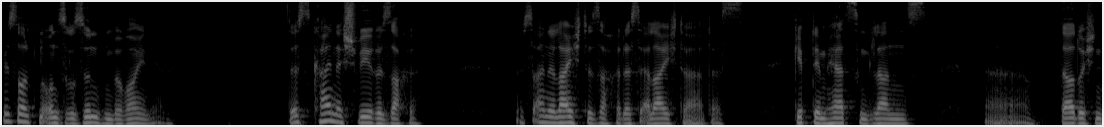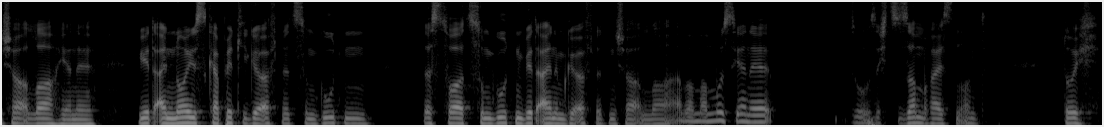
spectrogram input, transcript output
Wir sollten unsere Sünden bereuen. Jane. Das ist keine schwere Sache. Das ist eine leichte Sache, das erleichtert, das gibt dem Herzen Glanz. Äh, dadurch, inshallah, wird ein neues Kapitel geöffnet zum Guten. Das Tor zum Guten wird einem geöffnet, inshallah. Aber man muss ja so sich zusammenreißen und durch.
